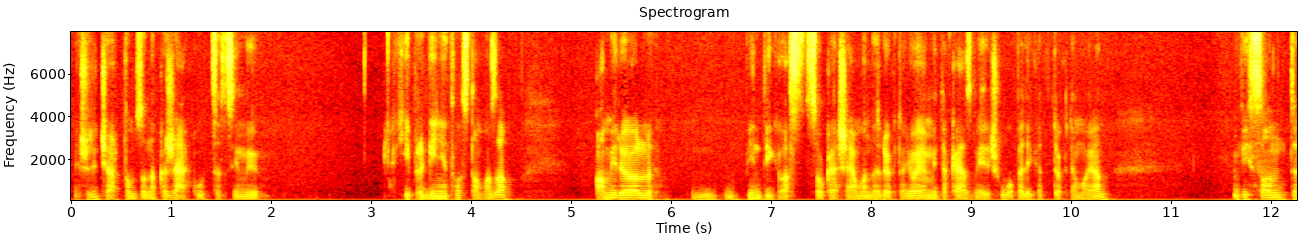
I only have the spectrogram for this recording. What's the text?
és Richard Thompsonnak a Zsák utca című képregényét hoztam haza, amiről mindig azt szokás elmondani rögtön, hogy olyan, mint a Kázmér és Húva, pedig hát tök nem olyan. Viszont,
